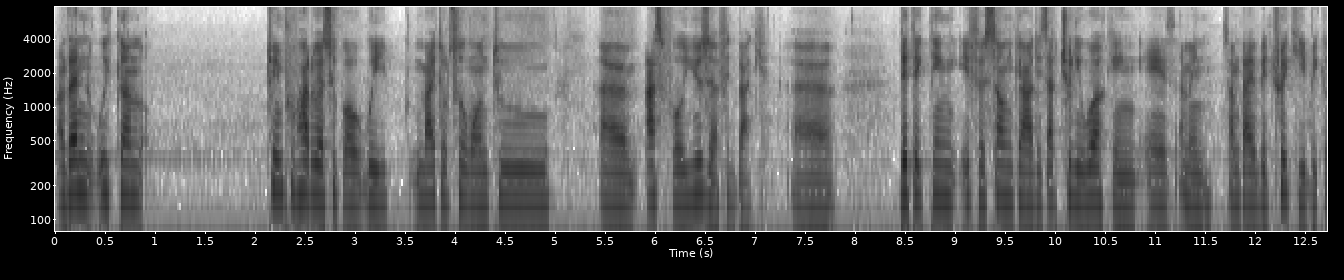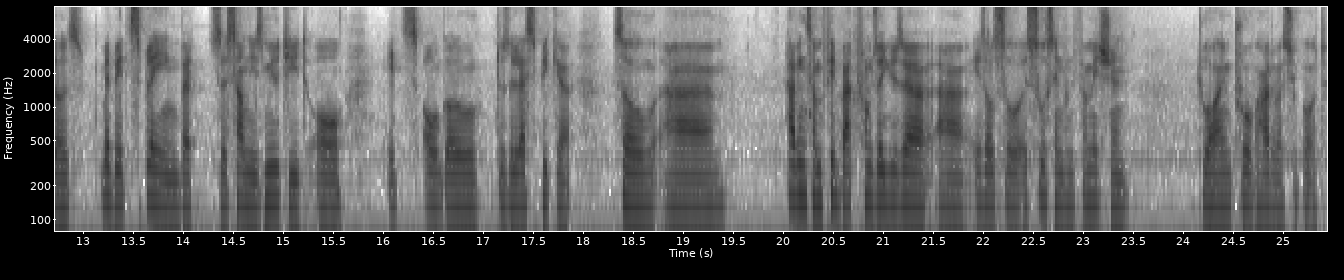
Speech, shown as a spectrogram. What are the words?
And then we can, to improve hardware support, we might also want to um, ask for user feedback. Uh, detecting if a sound card is actually working is, I mean, sometimes a bit tricky because maybe it's playing but the sound is muted or it's all go to the left speaker. So uh, having some feedback from the user uh, is also a source of information to our improve hardware support.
